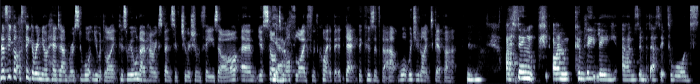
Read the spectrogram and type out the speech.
Have you got a figure in your head, Amber, as to what you would like? Because we all know how expensive tuition fees are. Um, you're starting yeah. off life with quite a bit of debt because of that. What would you like to get back? Mm-hmm. I think I'm completely um, sympathetic towards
